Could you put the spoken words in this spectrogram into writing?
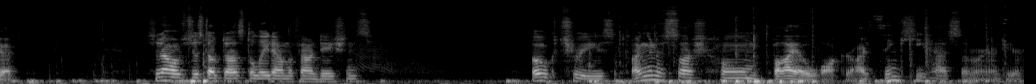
Okay. So now it's just up to us to lay down the foundations. Oak trees. I'm gonna slash home bio walker. I think he has some around here.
